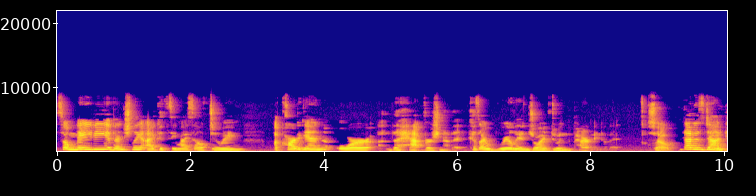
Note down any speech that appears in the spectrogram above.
So maybe eventually I could see myself doing a cardigan or the hat version of it because I really enjoyed doing the patterning of it. So that is done.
